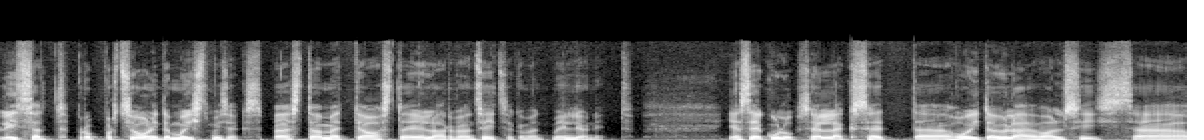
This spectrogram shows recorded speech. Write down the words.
lihtsalt proportsioonide mõistmiseks, Päästeameti aastaeelarve on seitsekümmend miljonit ja see kulub selleks, et äh, hoida üleval siis äh,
